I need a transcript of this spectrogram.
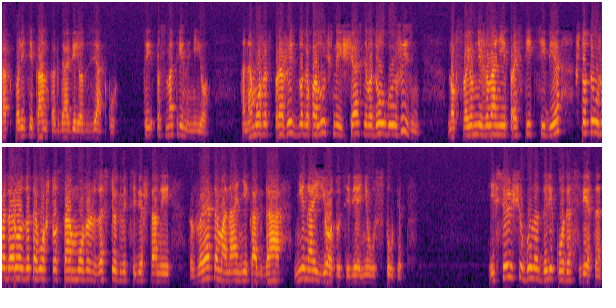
как политикан, когда берет взятку. Ты посмотри на нее. Она может прожить благополучно и счастливо долгую жизнь, но в своем нежелании простить себе, что ты уже дорос до того, что сам можешь застегивать себе штаны, в этом она никогда ни на йоту тебе не уступит. И все еще было далеко до света,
